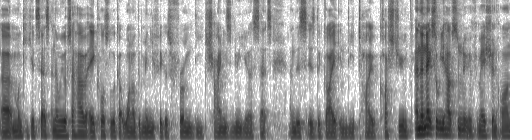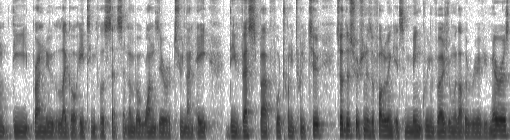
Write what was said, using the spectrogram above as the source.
uh, Monkie Kid sets. And then we also have a closer look at one of the minifigures from the Chinese New Year sets. And this is the guy in the tiger costume. And then next we have some new information on the brand new Lego 18 Plus set, set number 10298, the Vespa for 2022. So the description is the following. It's a mint green version without the rear view mirrors.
